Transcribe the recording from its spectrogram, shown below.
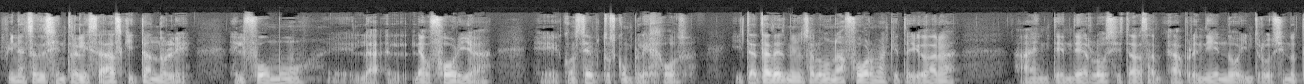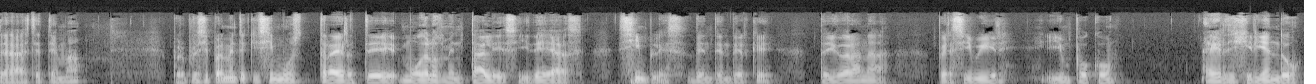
finanzas descentralizadas, quitándole el FOMO, eh, la, la, euforia, eh, conceptos complejos y tratar de desmenuzarlo de una forma que te ayudara a entenderlo si estabas aprendiendo, introduciéndote a este tema. Pero principalmente quisimos traerte modelos mentales, ideas simples de entender que te ayudarán a percibir y un poco a ir digiriendo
